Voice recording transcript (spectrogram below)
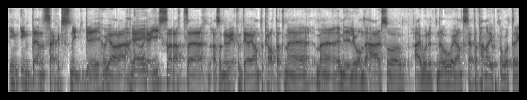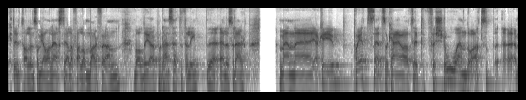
in, inte en särskilt snygg grej att göra. Jag, jag gissar att, eh, alltså nu vet inte jag, jag har inte pratat med, med Emilio om det här så I wouldn't know. Jag har inte sett att han har gjort något direkt uttalande som jag har läst i alla fall om varför han valde att göra på det här sättet eller, inte, eller sådär. Men eh, jag kan ju, på ett sätt så kan jag typ förstå ändå att eh,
